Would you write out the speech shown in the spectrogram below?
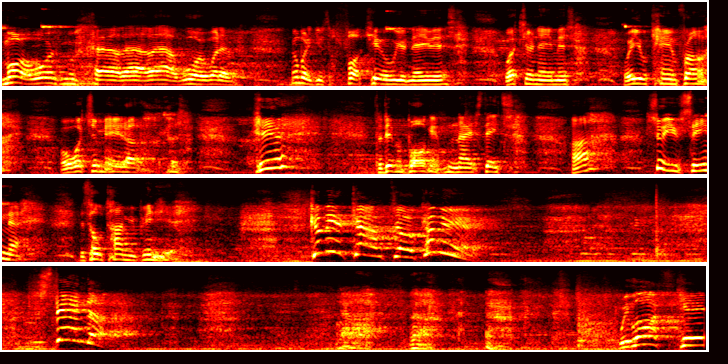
Tomorrow, Wars, uh, uh, war, whatever. Nobody gives a fuck here who your name is, what your name is, where you came from, or what you're made of. Cause here, it's a different ballgame from the United States. Huh? Sure, you've seen that this whole time you've been here. Come here, Kabuto, come here. Stand up. We lost, kid.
